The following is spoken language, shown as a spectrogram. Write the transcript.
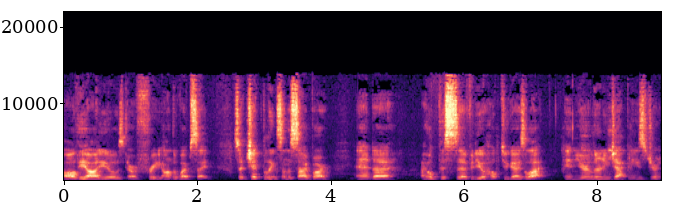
all the audios are free on the website. So check the links on the sidebar, and uh, I hope this uh, video helped you guys a lot in your learning Japanese journey.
